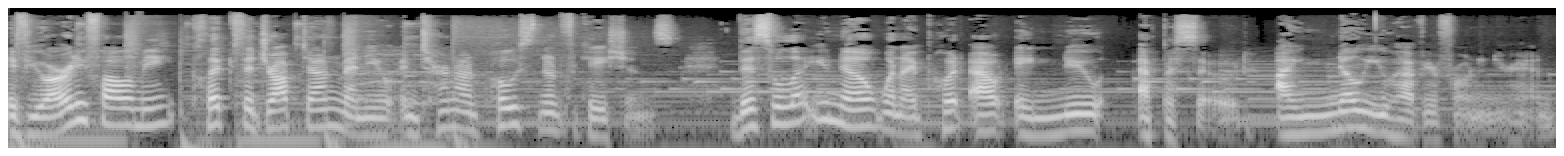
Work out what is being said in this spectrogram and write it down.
If you already follow me, click the drop down menu and turn on post notifications. This will let you know when I put out a new episode. I know you have your phone in your hand.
